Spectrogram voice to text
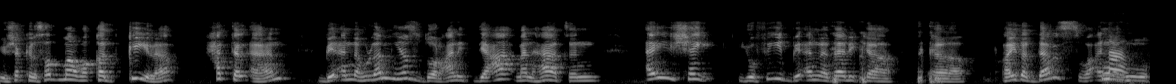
يشكل صدمة وقد قيل حتى الآن بأنه لم يصدر عن ادعاء منهاتن أي شيء يفيد بأن ذلك آه، قيد الدرس وأنه نعم.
